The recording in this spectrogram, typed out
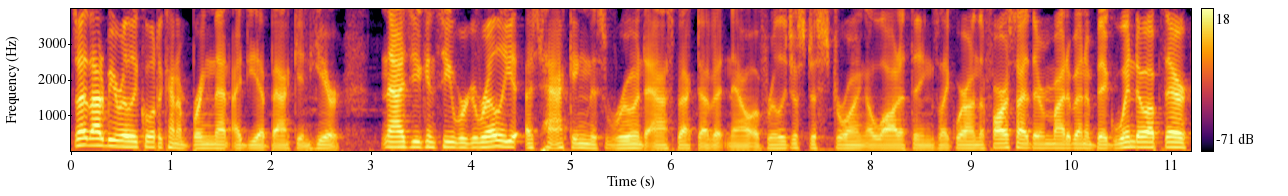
So I thought it'd be really cool to kind of bring that idea back in here. Now, as you can see, we're really attacking this ruined aspect of it now, of really just destroying a lot of things. Like where on the far side there might have been a big window up there,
